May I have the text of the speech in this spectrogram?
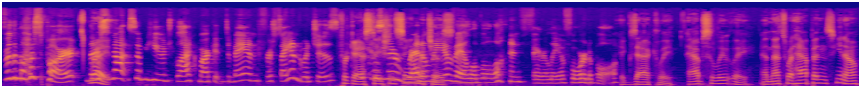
for the most part, there's right. not some huge black market demand for sandwiches for gas because they're sandwiches. readily available and fairly affordable. Exactly, absolutely, and that's what happens. You know,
